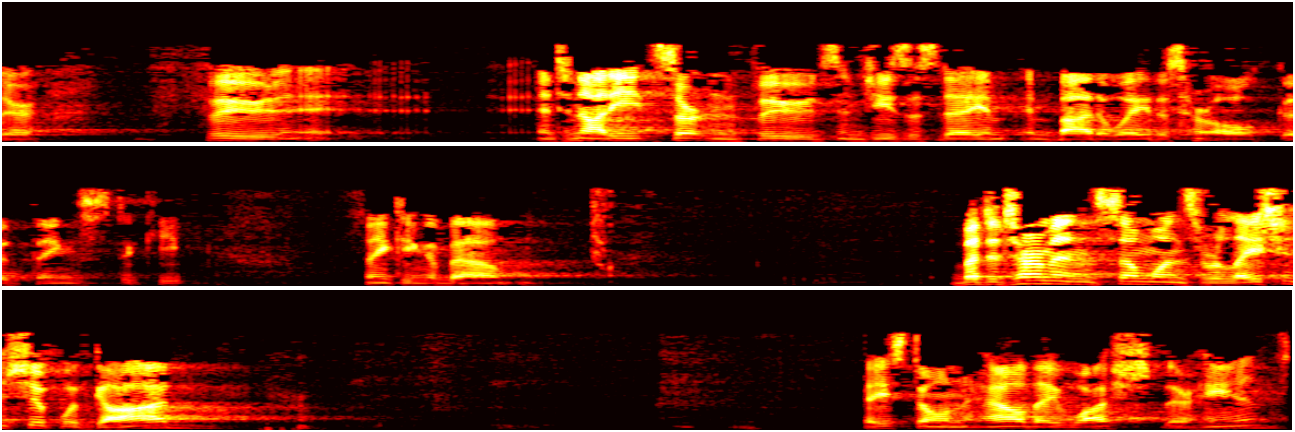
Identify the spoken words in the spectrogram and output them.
their food and to not eat certain foods in Jesus' day. And, and by the way, those are all good things to keep thinking about. But determine someone's relationship with God based on how they wash their hands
